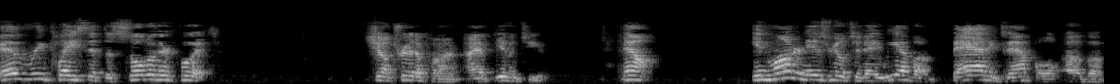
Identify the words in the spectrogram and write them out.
every place that the sole of their foot shall tread upon, I have given to you. Now, in modern Israel today, we have a bad example of a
